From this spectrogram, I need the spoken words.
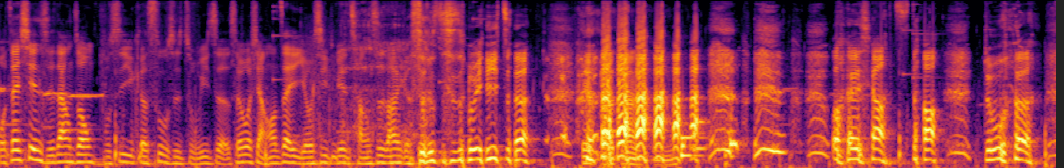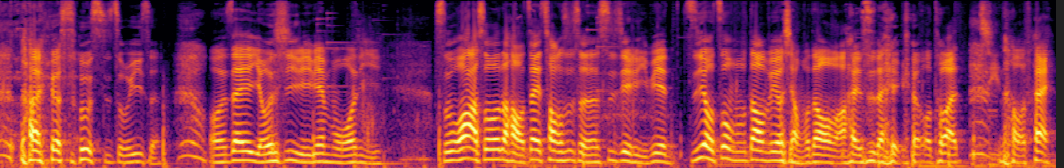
我在现实当中不是一个素食主义者，所以我想要在游戏里面尝试当一个素食主义者。可以不要这样子 我很想知道如何当一个素食主义者。我们在游戏里面模拟。俗话说得好，在创世神的世界里面，只有做不到，没有想不到吗？还是哪一个？我突然脑袋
